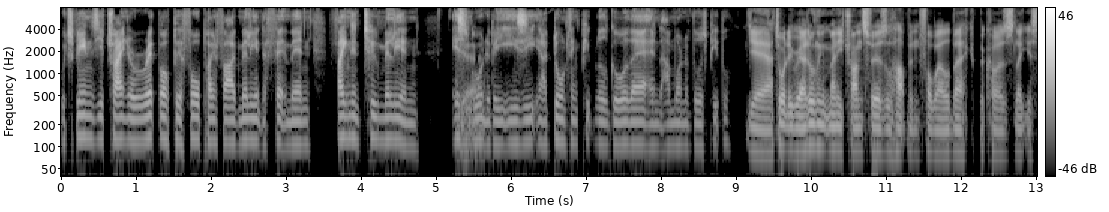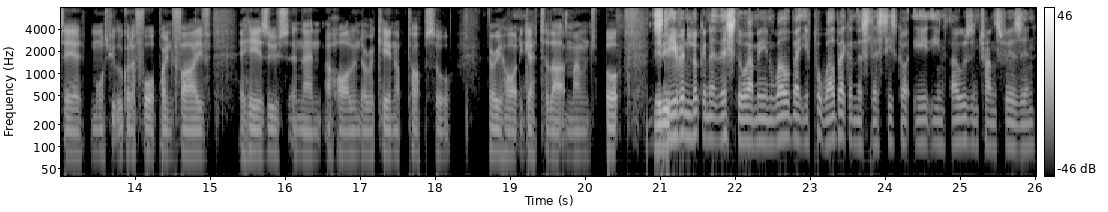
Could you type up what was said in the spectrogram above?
which means you're trying to rip up your 4.5 million to fit him in. Finding 2 million isn't Yeah. going to be easy. I don't think people will go there, and I'm one of those people. Yeah, I totally agree. I don't think many transfers will happen for Welbeck because, like you say, most people have got a 4.5, a Jesus, and then a Haaland or a Kane up top. So very hard to get to that amount. But maybe Stephen, looking at this though, I mean, Welbeck, you've put Welbeck on this list. He's got 18,000 transfers in.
